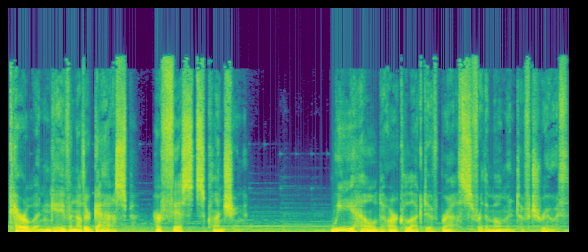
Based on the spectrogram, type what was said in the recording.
Carolyn gave another gasp, her fists clenching. We held our collective breaths for the moment of truth.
